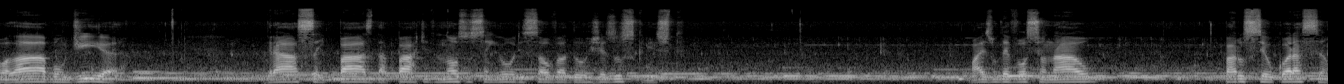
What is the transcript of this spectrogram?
Olá, bom dia. Graça e paz da parte do nosso Senhor e Salvador Jesus Cristo. Mais um devocional para o seu coração.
